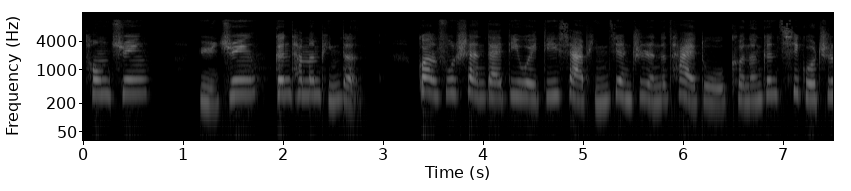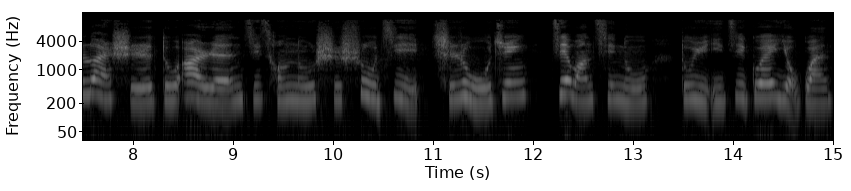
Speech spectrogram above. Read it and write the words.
通君，与君跟他们平等。冠夫善待地位低下、贫贱之人的态度，可能跟七国之乱时独二人及从奴十数骑驰入吴军，皆亡其奴，独与一骑归有关。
